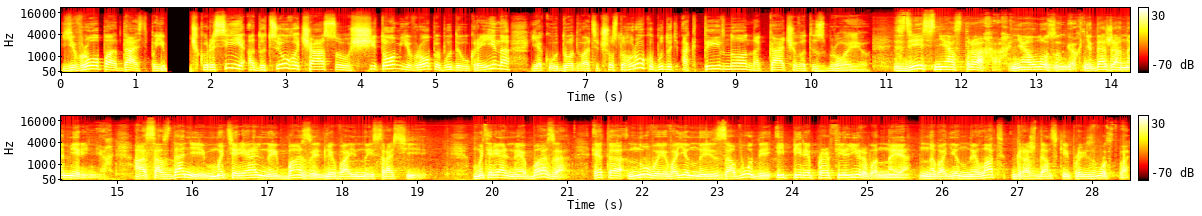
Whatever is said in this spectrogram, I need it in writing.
Європа дасть поєбачку Росії, а до цього часу щитом Європи буде Україна, яку до 26-го року будуть активно накачувати зброєю. Здесь не о страхах, не о лозунгах, не даже о намерениях, а о создании материальной базы для войны с Россией. Материальная база – это новые военные заводы и перепрофилированные на военный лад гражданские производства,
